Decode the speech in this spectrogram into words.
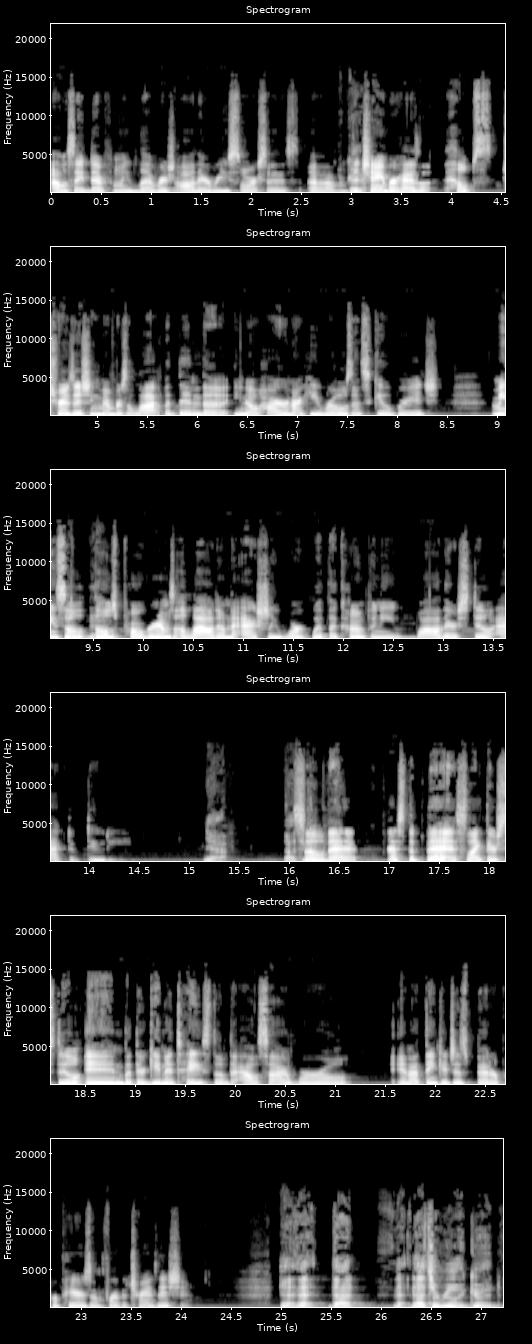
I would say definitely leverage all their resources. Um, okay. The chamber has helps transitioning members a lot, but then the you know hiring our heroes and SkillBridge. I mean, so yeah. those programs allow them to actually work with a company while they're still active duty. Yeah, that's so that that's the best. Like they're still in, but they're getting a taste of the outside world, and I think it just better prepares them for the transition. Yeah, that that that's a really good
